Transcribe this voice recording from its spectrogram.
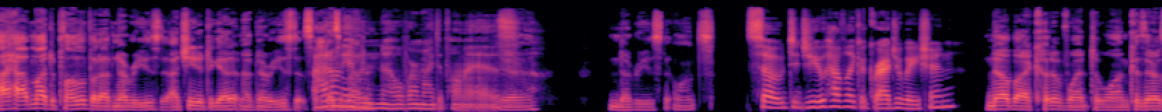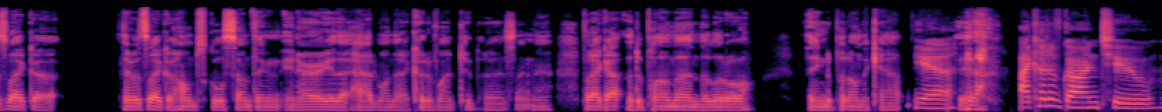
I have my diploma, but I've never used it. I cheated to get it, and I've never used it. So it I don't even matter. know where my diploma is. Yeah, never used it once. So, did you have like a graduation? No, but I could have went to one because there was like a there was like a homeschool something in our area that had one that I could have went to, but I was like, nah. But I got the diploma and the little thing to put on the cap. Yeah. Yeah. I could have gone to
